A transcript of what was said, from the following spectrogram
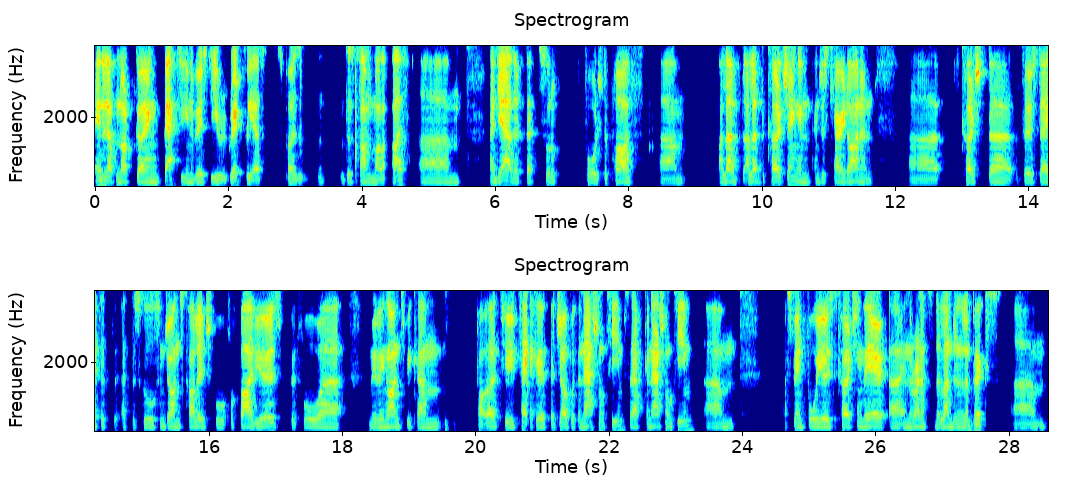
ended up not going back to university regretfully, I suppose, this time of my life. Um, and yeah, that, that sort of forged a path. Um, I loved I loved the coaching and, and just carried on and uh, coached uh, the first day at the, at the school St John's College for for five years before uh, moving on to become uh, to take a, a, job with the national team, South African national team. Um, I spent four years coaching there uh, in the run up to the London Olympics. Um,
